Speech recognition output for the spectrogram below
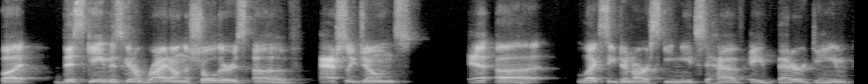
but this game is going to ride on the shoulders of Ashley Joens. Eh, uh, Lexi Donarski needs to have a better game.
